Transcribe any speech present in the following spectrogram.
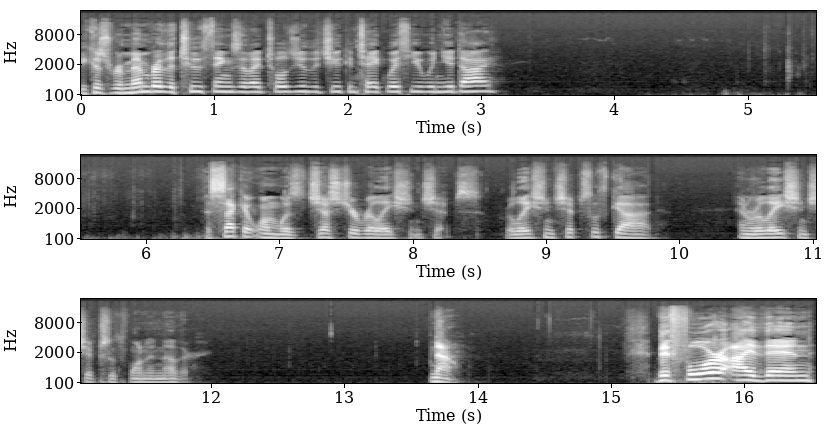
Because remember the two things that I told you that you can take with you when you die? The second one was just your relationships relationships with God and relationships with one another. Now, before I then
